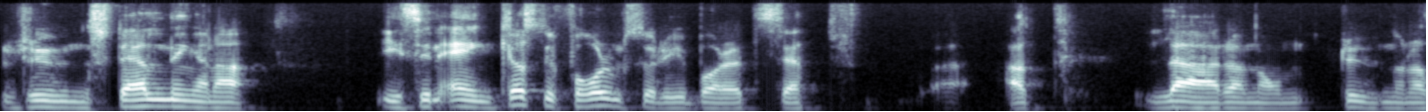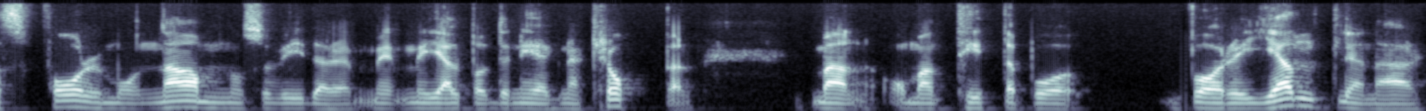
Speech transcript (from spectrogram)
runställningarna i sin enklaste form så är det ju bara ett sätt att lära någon runornas form och namn och så vidare med, med hjälp av den egna kroppen. Men om man tittar på vad det egentligen är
